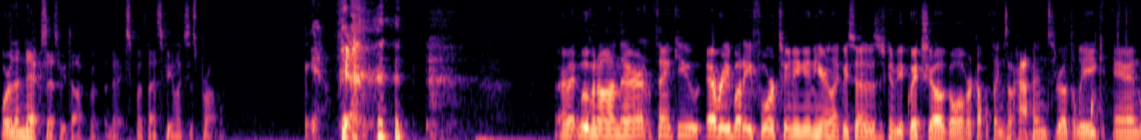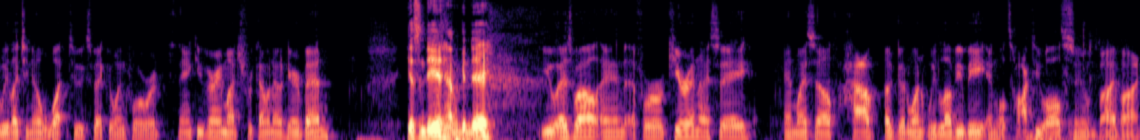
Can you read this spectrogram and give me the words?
or the Knicks, as we talk about the Knicks, but that's Felix's problem. Yeah, yeah. All right, moving on there. Thank you, everybody, for tuning in here. Like we said, this is going to be a quick show, go over a couple things that happened throughout the league, and we let you know what to expect going forward. Thank you very much for coming out here, Ben. yes, indeed. Have a good day. You as well. And for Kieran, I say, and myself, have a good one. We love you, B, and we'll talk to you all soon. Bye bye.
